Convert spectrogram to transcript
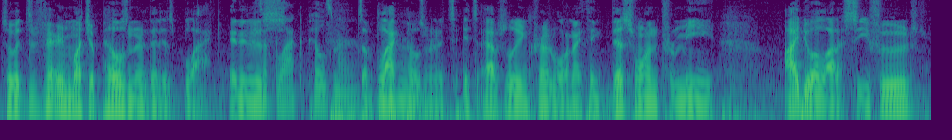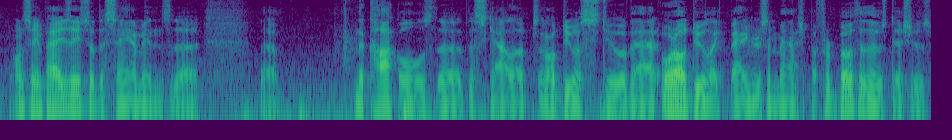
So it's very much a pilsner that is black, and it It's is a black pilsner. It's a black pilsner. It's it's absolutely incredible, and I think this one for me, I do a lot of seafood on St. Patty's Day, so the salmons, the the the cockles, the the scallops, and I'll do a stew of that, or I'll do like bangers and mash. But for both of those dishes,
